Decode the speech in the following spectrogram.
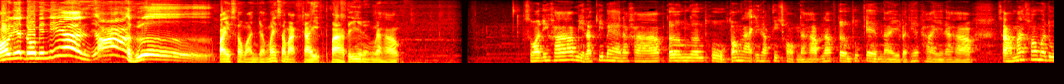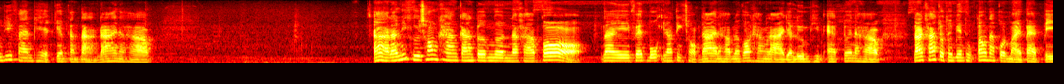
กอเลียโดมิเนียนย่าเฮ้อไปสวรรค์ยังไม่สมัครใจอีกปาร์ตี้หนึ่งนะครับ สวัสดีครับมีลั c กี้แบร์นะครับ เติมเงินถูกต้องร้านอีลักติช็อปนะครับ รับเติมทุกเกมในประเทศไทยนะครับ สามารถเข้ามาดูที่แฟนเพจเกมต่างๆ ได้นะครับอ่าแล้วนี่คือช่องทางการเติมเงินนะครับ ก็ใน Facebook Elastic Shop ได้นะครับ แล้วก็ทางไลน์อย่าลืมพิมพ์แอดด้วยนะครับ ร้านค้าจดทะเบียนถูกต้องตามกฎหมาย 8 ปี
